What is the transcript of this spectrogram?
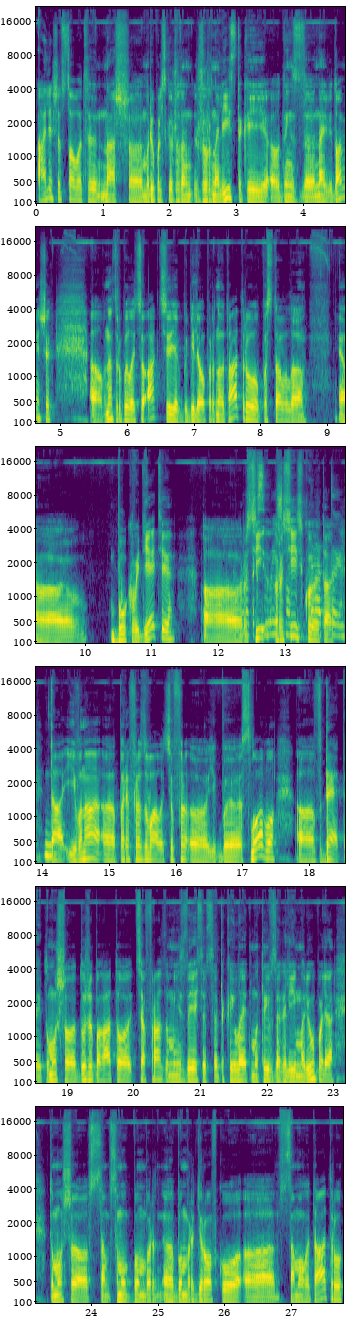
Аля Шевцова, це наш е, маріупольський журналіст, такий е, один з найвідоміших. Вона зробила цю акцію якби біля оперного театру, поставила букви діті. Росі... російською, так, да, і вона е, перефразувала цю е, якби слово е, в дети, тому що дуже багато ця фраза, мені здається, це такий лейтмотив взагалі Маріуполя, тому що сам в саму бомбар... бомбардіровку самого театру.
